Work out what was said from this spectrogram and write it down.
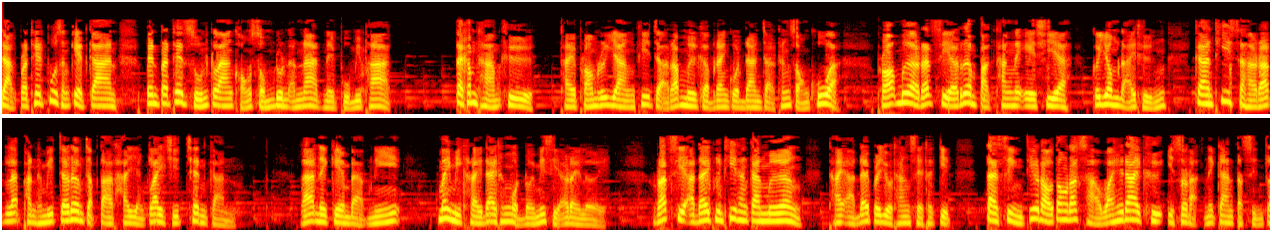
จากประเทศผู้สังเกตการณ์เป็นประเทศศูนย์กลางของสมดุลอำนาจในภูมิภาค แต่คำถามคือไทยพร้อมหรือยังที่จะรับมือกับแรงกดดันจากทั้งสองขั้วเพราะเมื่อรัสเซียเริ่มปักทางในเอเชียก็ย่อมหมายถึง การที่สหรัฐและพันธมิตรจะเริ่มจับตาไทยอย่างใกล้ชิดเช่นกัน และในเกมแบบนี้ไม่มีใครได้ทั้งหมดโดยไม่เสียอะไรเลย รัสเซียอาจได้พื้นที่ทางการเมือง ไทยอาจได้ประโยชน์ทางเศรษฐกิจ แต่สิ่งที่เราต้องรักษาไว้ให้ได้คืออิสระในการตัดสินใจ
